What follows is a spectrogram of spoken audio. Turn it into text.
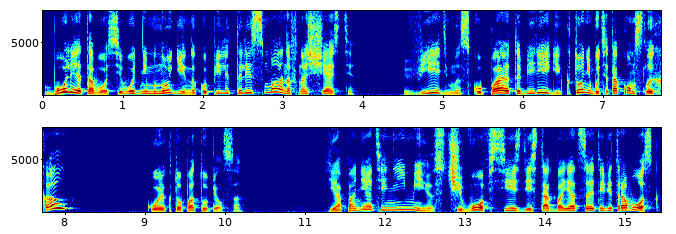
Более того, сегодня многие накупили талисманов на счастье. Ведьмы скупают обереги. Кто-нибудь о таком слыхал?» Кое-кто потупился. Я понятия не имею, с чего все здесь так боятся этой ветровоск.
